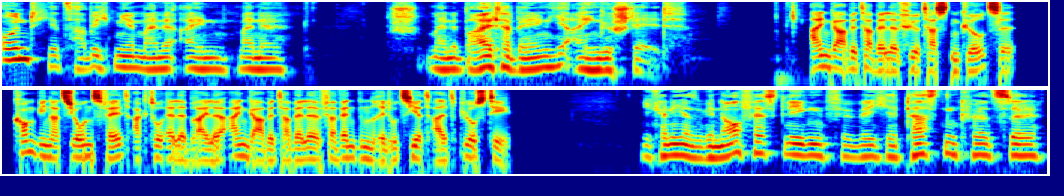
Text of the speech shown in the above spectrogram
und jetzt habe ich mir meine ein meine meine Breiltabellen hier eingestellt. Eingabetabelle für Tastenkürzel, Kombinationsfeld aktuelle Breile. Eingabetabelle verwenden reduziert Alt plus T, Hier kann ich also genau festlegen, für welche Tastenkürzel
